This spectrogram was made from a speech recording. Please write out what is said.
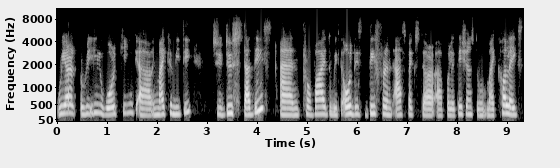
we are really working uh, in my committee to do studies and provide with all these different aspects to our uh, politicians, to my colleagues,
